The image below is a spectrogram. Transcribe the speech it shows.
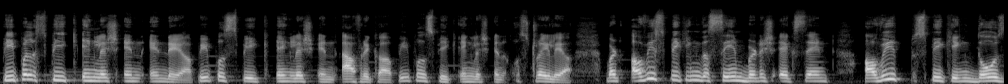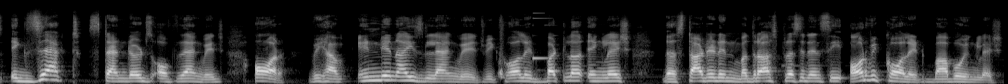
people speak English in India, people speak English in Africa, people speak English in Australia. But are we speaking the same British accent? Are we speaking those exact standards of language or we have Indianized language. We call it Butler English that started in Madras Presidency or we call it Babu English.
